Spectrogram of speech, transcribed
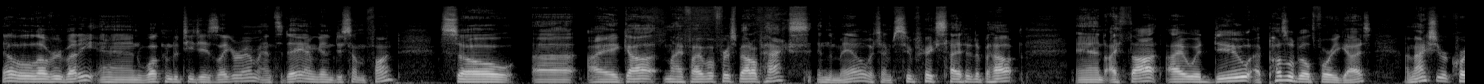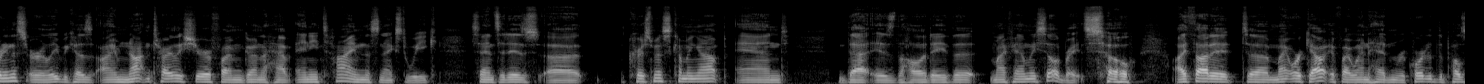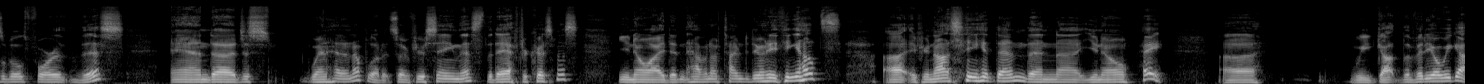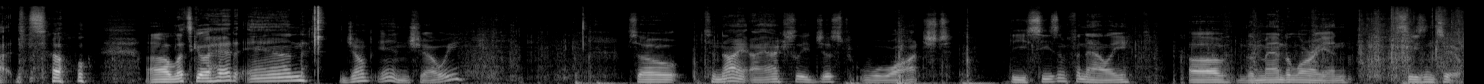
Hello everybody and welcome to TJ's Lego Room and today I'm going to do something fun. So uh, I got my 501st Battle Packs in the mail which I'm super excited about and I thought I would do a puzzle build for you guys. I'm actually recording this early because I'm not entirely sure if I'm going to have any time this next week since it is uh, Christmas coming up and that is the holiday that my family celebrates. So I thought it uh, might work out if I went ahead and recorded the puzzle build for this and uh, just went ahead and uploaded it. So if you're seeing this the day after Christmas, you know I didn't have enough time to do anything else. Uh, if you're not seeing it then, then uh, you know, hey, uh, we got the video we got. So uh, let's go ahead and jump in, shall we? So tonight I actually just watched the season finale of The Mandalorian season two,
